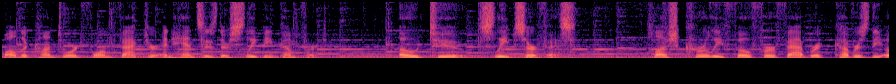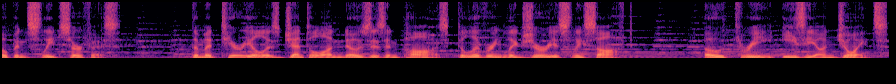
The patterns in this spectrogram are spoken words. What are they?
while the contoured form factor enhances their sleeping comfort. O2, Sleep Surface. Plush curly faux fur fabric covers the open sleep surface. The material is gentle on noses and paws, delivering luxuriously soft. O3, easy on joints.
